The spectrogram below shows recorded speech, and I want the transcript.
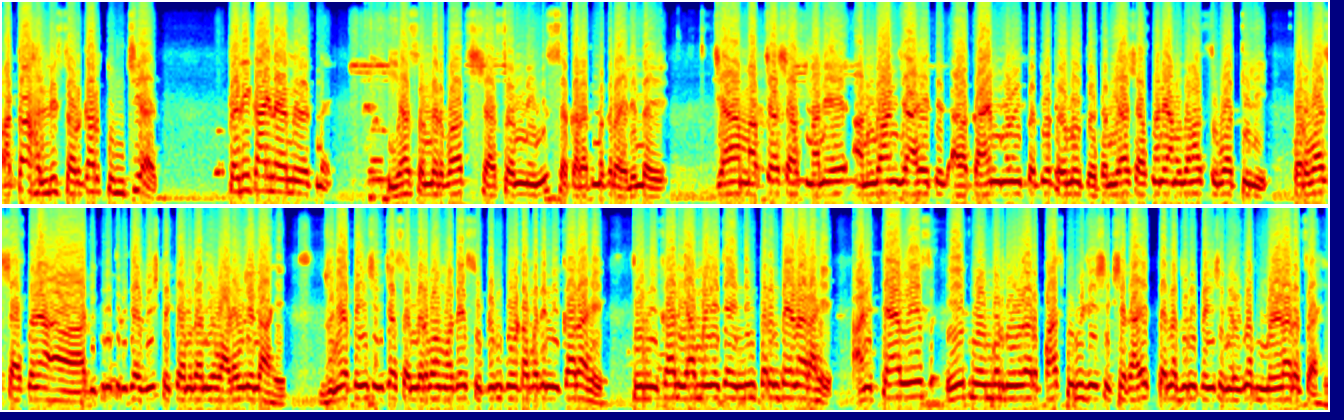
आता हल्ली सरकार तुमची आहे तरी काय न्याय मिळत नाही. या संदर्भात शासन नेहमीच सकारात्मक राहिलेलं आहे. ज्या मागच्या शासनाने अनुदान जे आहे ते कायम तत्व ठेवलं होतं पण या शासनाने अनुदानात सुरुवात केली. परवाच शासनाने अधिकृतरित्या वीस टक्के अनुदान हे वाढवलेलं आहे. जुन्या पेन्शनच्या संदर्भामध्ये सुप्रीम कोर्टामध्ये निकाल आहे. तो निकाल या महिन्याच्या एंडिंग पर्यंत येणार आहे. आणि त्यावेळेस एक नोव्हेंबर दोन हजार पाच पूर्वी जे शिक्षक आहेत त्यांना जुनी पेन्शन योजना मिळणारच आहे.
